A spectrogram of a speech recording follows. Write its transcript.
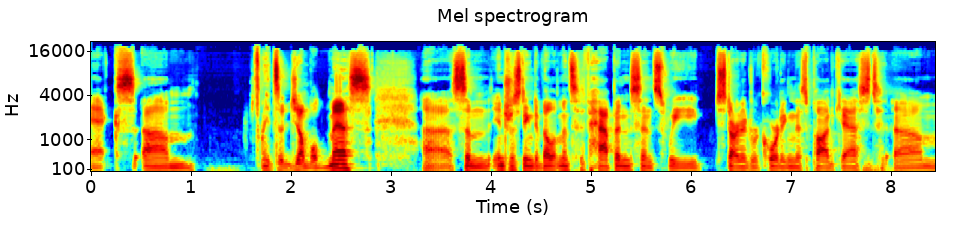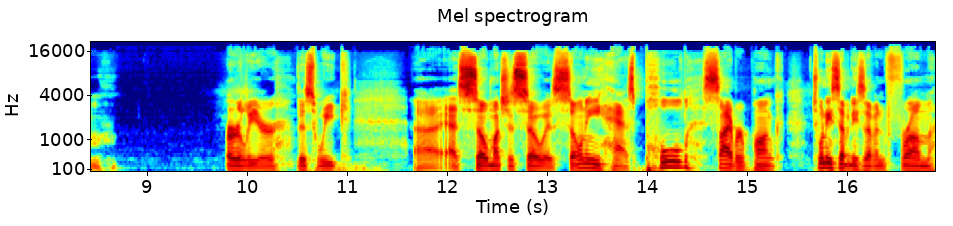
X. Um, it's a jumbled mess. Uh, some interesting developments have happened since we started recording this podcast um, earlier this week. Uh, as so much as so as Sony has pulled Cyberpunk 2077 from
